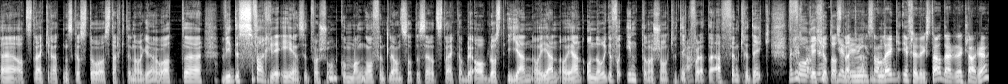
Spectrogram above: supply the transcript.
at streiken streikeretten skal stå sterkt i Norge, og at uh, vi dessverre er i en situasjon hvor mange offentlige ansatte ser at streiker blir avblåst igjen og igjen og igjen, og Norge får internasjonal kritikk for dette. FN-kritikk for ikke å ta streikeretten. Gjenvinningsanlegg i Fredrikstad, der er dere klare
